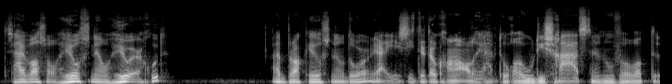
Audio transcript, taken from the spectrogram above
Dus hij was al heel snel heel erg goed. Hij brak heel snel door. Ja, je ziet het ook gewoon al, ja, door hoe die schaatst en hoeveel wat,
